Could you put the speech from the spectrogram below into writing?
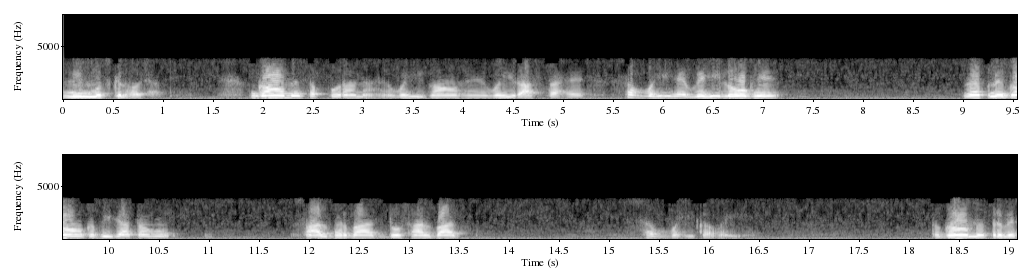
नींद मुश्किल हो जाती है। गाँव में सब पुराना है, वही गाँव है, वही रास्ता है, सब वही है, वही लोग हैं। मैं अपने गाँव कभी जाता हूँ, साल भर बाद, दो साल बाद, सब वही का वही है। तो गाँव में प्रवेश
